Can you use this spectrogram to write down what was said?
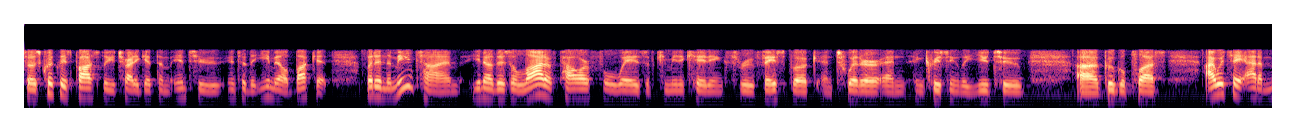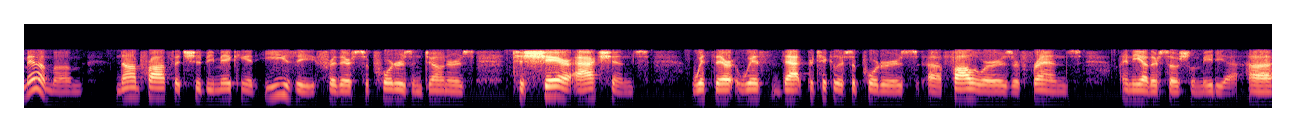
so as quickly as possible, you try to get them into into the email bucket. But in the meantime, you know, there's a lot of powerful ways of communicating through Facebook and Twitter and increasingly YouTube, uh, Google Plus. I would say at a minimum, nonprofits should be making it easy for their supporters and donors to share actions with their with that particular supporter's uh, followers or friends in the other social media. Uh,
